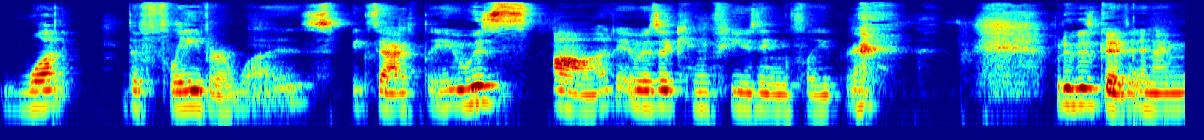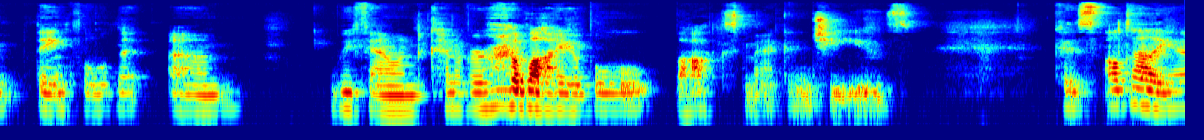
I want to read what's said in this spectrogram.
what the flavor was exactly. It was odd. It was a confusing flavor. but it was good and I'm thankful that um we found kind of a reliable boxed mac and cheese. Cuz I'll tell you,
